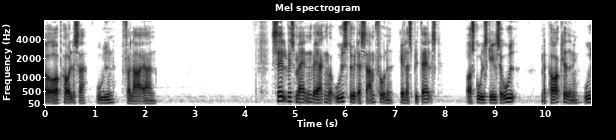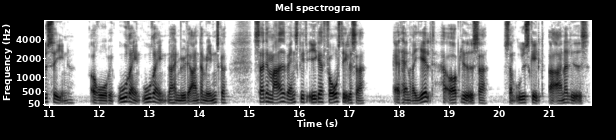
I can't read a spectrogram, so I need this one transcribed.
og opholde sig uden for lejren. Selv hvis manden hverken var udstødt af samfundet eller spedalsk, og skulle skille sig ud med påklædning, udseende og råbe uren, uren, når han mødte andre mennesker, så er det meget vanskeligt ikke at forestille sig, at han reelt har oplevet sig som udskilt og anderledes.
